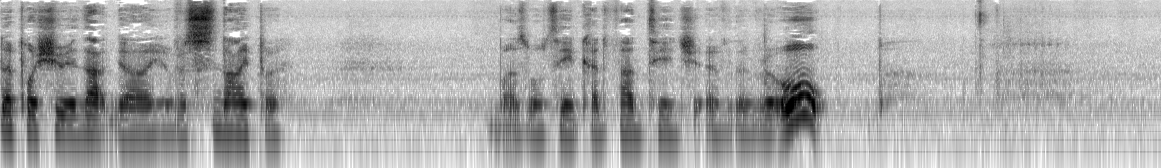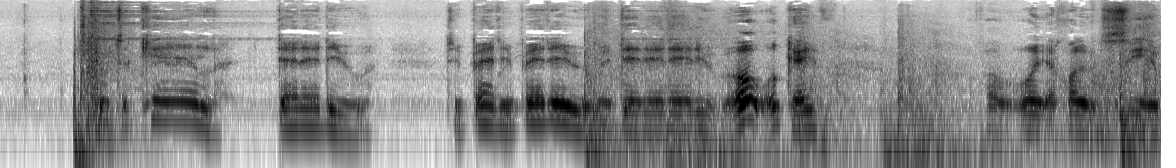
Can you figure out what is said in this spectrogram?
They're pursuing that guy with a sniper. Might as well take advantage of the. Oh! Go to kill! Da da do. Oh, okay. Oh, wait, I can't even see him.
